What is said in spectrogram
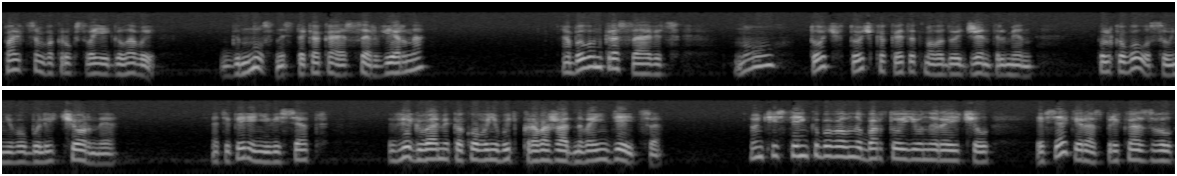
пальцем вокруг своей головы. Гнусность-то какая, сэр, верно? А был он красавец. Ну, точь в точь, как этот молодой джентльмен. Только волосы у него были черные. А теперь они висят в вигваме какого-нибудь кровожадного индейца. Он частенько бывал на борту юной Рэйчел и всякий раз приказывал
